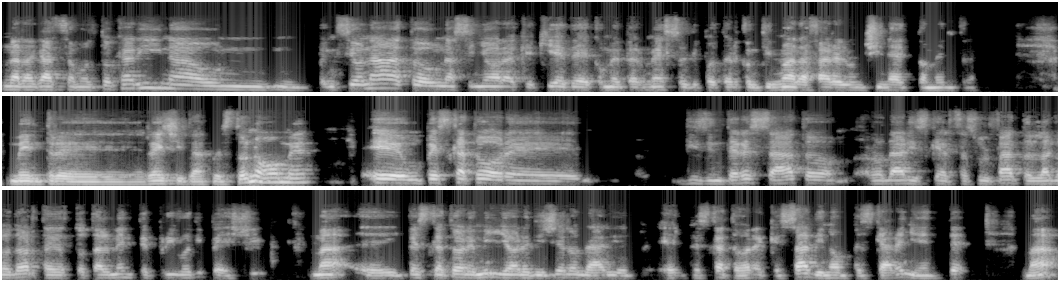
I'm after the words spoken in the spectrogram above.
una ragazza molto carina, un pensionato, una signora che chiede come permesso di poter continuare a fare l'uncinetto mentre, mentre recita questo nome, e un pescatore disinteressato, Rodari scherza sul fatto il lago d'Orta è totalmente privo di pesci, ma eh, il pescatore migliore, dice Rodari, è il pescatore che sa di non pescare niente, ma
